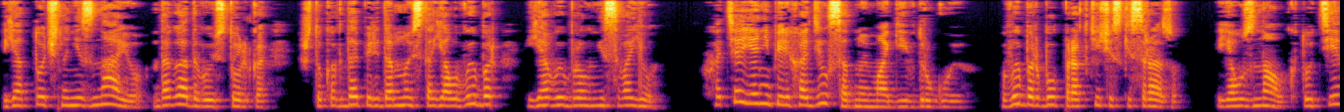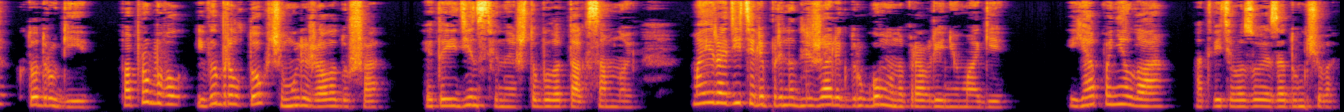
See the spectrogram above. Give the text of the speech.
Я точно не знаю, догадываюсь только, что когда передо мной стоял выбор, я выбрал не свое. Хотя я не переходил с одной магии в другую. Выбор был практически сразу. Я узнал, кто те, кто другие. Попробовал и выбрал то, к чему лежала душа. Это единственное, что было так со мной. Мои родители принадлежали к другому направлению магии. «Я поняла», — ответила Зоя задумчиво.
